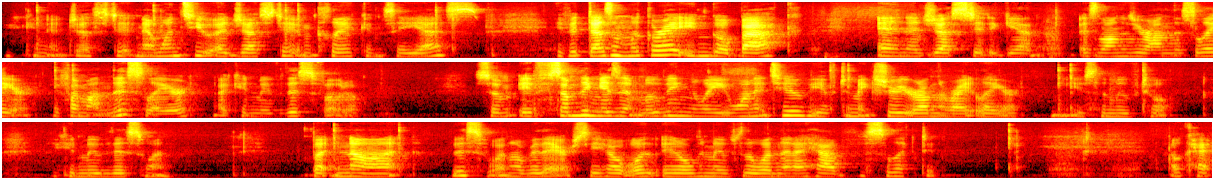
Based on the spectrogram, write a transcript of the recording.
You can adjust it. Now once you adjust it and click and say yes, if it doesn't look right, you can go back and adjust it again as long as you're on this layer. If I'm on this layer, I can move this photo. So if something isn't moving the way you want it to, you have to make sure you're on the right layer. Use the move tool. I can move this one, but not this one over there. See how it, it only moves the one that I have selected. Okay.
